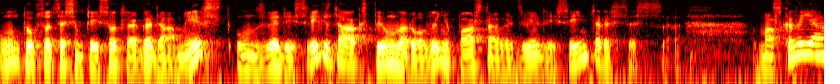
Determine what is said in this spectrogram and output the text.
un 1632. gadā mirst, un Zviedrijas Rīgsdāks pilnvaro viņu pārstāvēt Zviedrijas intereses. Eh, Maskavijā,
